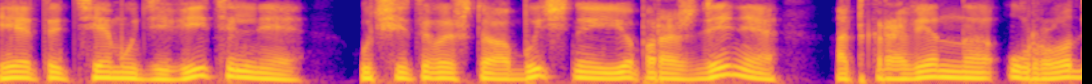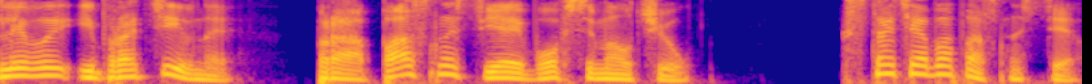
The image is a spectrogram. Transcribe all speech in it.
И это тем удивительнее, учитывая, что обычно ее порождения откровенно уродливы и противны, про опасность я и вовсе молчу. Кстати, об опасности.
